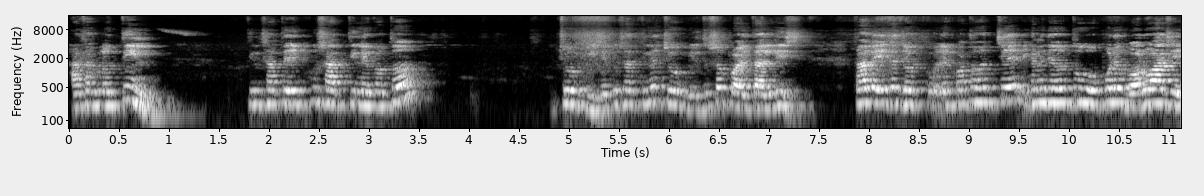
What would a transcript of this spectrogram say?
হাতাগুলো তিন। তিন সাথে একুশ আর তিনে কত? চব্বিশ। একুশ আর তিনে চব্বিশ, দুশো পঁয়তাল্লিশ। তাহলে এটা যোগ কত হচ্ছে? এখানে যেহেতু উপরে বড় আছে,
